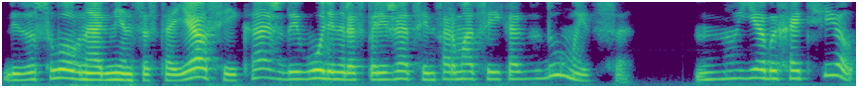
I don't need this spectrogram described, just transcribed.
Безусловно, обмен состоялся, и каждый волен распоряжаться информацией, как вздумается. Но я бы хотел,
